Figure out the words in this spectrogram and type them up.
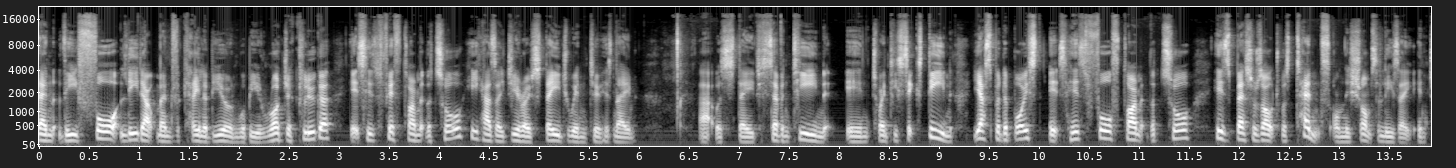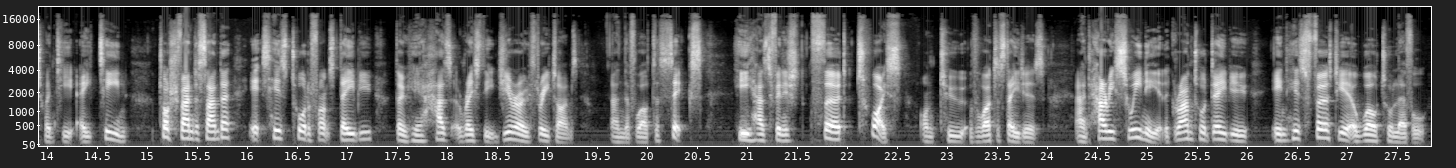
Then the four lead out men for Caleb Ewan will be Roger Kluger. It's his fifth time at the Tour. He has a Giro stage win to his name. That was stage 17 in 2016. Jasper De Buyst, it's his fourth time at the Tour. His best result was 10th on the Champs Elysees in 2018. Tosh van der Sande, it's his Tour de France debut, though he has raced the Giro three times and the Vuelta six. He has finished third twice on two Vuelta stages. And Harry Sweeney, at the Grand Tour debut in his first year at World Tour level,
